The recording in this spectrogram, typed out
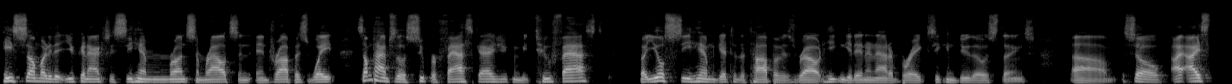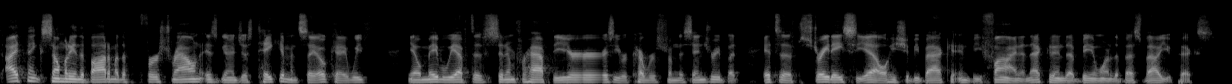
he's somebody that you can actually see him run some routes and, and drop his weight. Sometimes those super fast guys, you can be too fast, but you'll see him get to the top of his route. He can get in and out of breaks. He can do those things. Um, so I, I, I think somebody in the bottom of the first round is going to just take him and say, okay, we've you know maybe we have to sit him for half the year as he recovers from this injury, but it's a straight ACL. He should be back and be fine, and that could end up being one of the best value picks.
